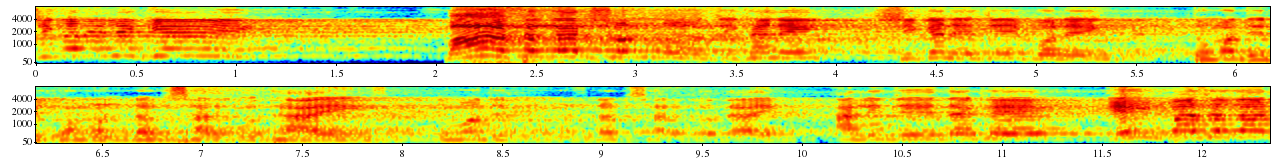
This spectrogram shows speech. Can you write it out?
সেখানে রেখে পাঁচ হাজার সৈন্য যেখানে সেখানে যে বলেন তোমাদের কমান্ডার স্যার কোথায়? তোমাদের কমান্ডার স্যার কোথায়? আলী যে দেখে, এই পাঁচ হাজার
